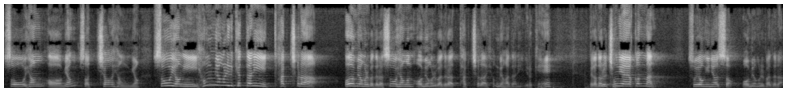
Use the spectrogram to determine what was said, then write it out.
소형 어명 서쳐 혁명. 소형이 혁명을 일으켰다니 닥쳐라. 어명을 받으라. 소형은 어명을 받으라. 닥쳐라. 혁명하다니. 이렇게. 내가 너를 총애하였건만 소형 이 녀석 어명을 받으라.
